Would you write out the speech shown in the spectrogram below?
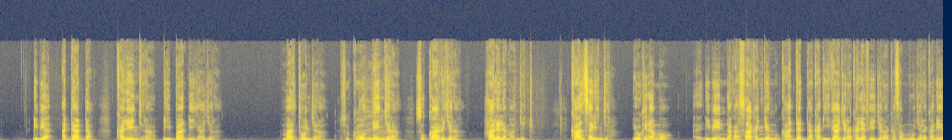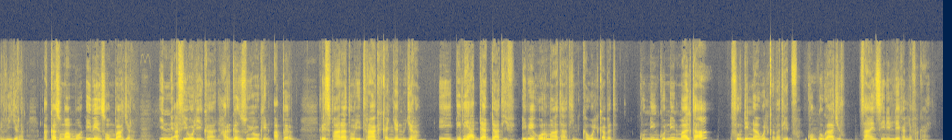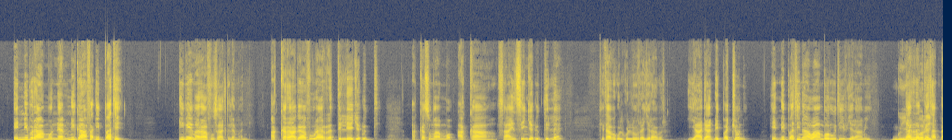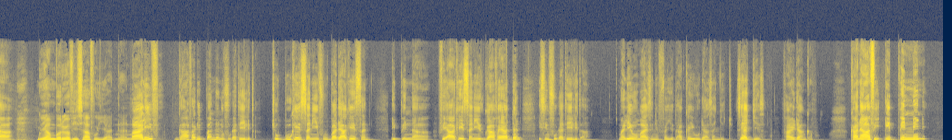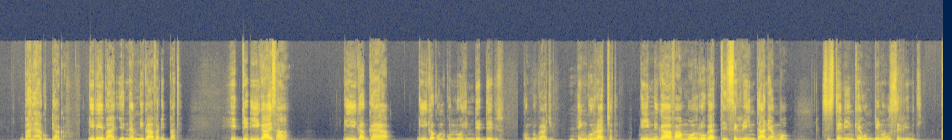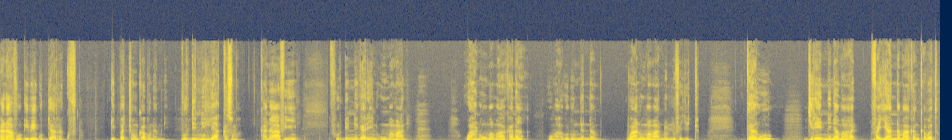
Dhibee adda addaa kaleen jira dhiibbaan dhiigaa jira. martoon jira onneen jira sukkaarri jira haala lamaan jechuudha kaansariin jira yookiin ammoo dhibeen naqarsaa kan jennu ka adda addaa ka dhiigaa jira ka lafee jira ka sammuu jira ka neervii jira akkasuma ammoo dhibeen sombaa jira inni asii olii kan hargansuu yookiin upper rispaaratorii tiraak kan jennu jira dhibee adda addaatiif dhibee hormaataatiin kan wal qabate kunniin kunniin maal ta'a. Furdinnaan wal qabatee dhufa. Kun dhugaa jiru. Saayinsiin illee kan lafa kaa'e. Inni biraa immoo namni gaafa dhiphate dhibee maraafuu saaxilamanni. Akka raagaa fuuraa irratti illee jedhutti akkasuma ammoo akka saayinsiin jedhutti illee kitaaba qulqulluu irra jira bara. Yaadaan dhiphachuun hin dhiphatinaa waan boruutiif jedhaami. Guyyaan borii ofiisaafuu yaadda. Maaliif gaafa dhiphanne nu fudhatee lixa. Cubbuu keessaniifuu badaa keessan dhiphinna fe'aa keessaniif gaafa yaaddan isin fudhatee lixa. Malee homaa isiniif fayyada akka yihudaa san jecha si ajjeesa faayidaa hin qabu. Kanaaf dhiphinni balaa guddaa qaba. Dhibee baay'ee namni gaafa dhiphate hiddi dhiigaa isaa dhiiga gayaa dhiiga qulqulluu hin deddeebisu kun dhugaa jiru. Hin gurraachata. Dhiinni gaafa ammoo rogatti sirrii hin taane ammoo. Sisteemiin kee hundinuu sirrii miti. Kanaafuu dhibee guddaan rakkufna. Dhiphachuun qabu namni. Furdinnillee akkasuma. Kanaafi furdinni gariin uumamaan. Waan uumamaa kana uumaa godhuu hin danda'amu. Waan uumamaan nun lufe jechuudha. Garuu jireenyi namaa fayyaan namaa kan qabatu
